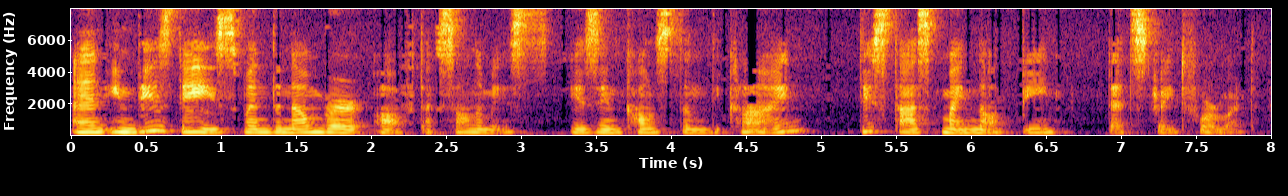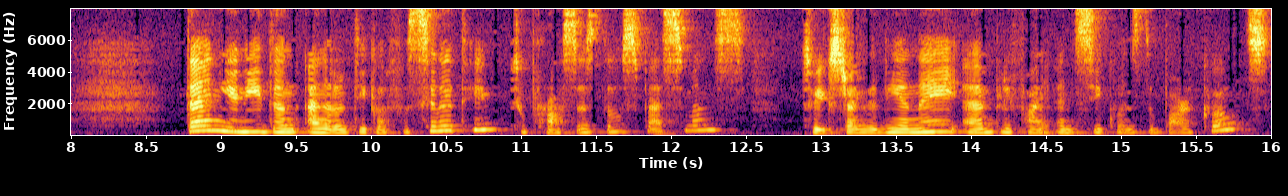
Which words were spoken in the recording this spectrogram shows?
And in these days, when the number of taxonomists is in constant decline, this task might not be that straightforward. Then you need an analytical facility to process those specimens to extract the DNA, amplify and sequence the barcodes.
